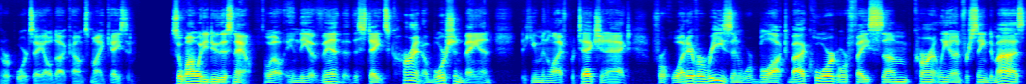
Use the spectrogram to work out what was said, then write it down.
reports AL.com's Mike Cason. So, why would he do this now? Well, in the event that the state's current abortion ban, the Human Life Protection Act, for whatever reason were blocked by court or face some currently unforeseen demise,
